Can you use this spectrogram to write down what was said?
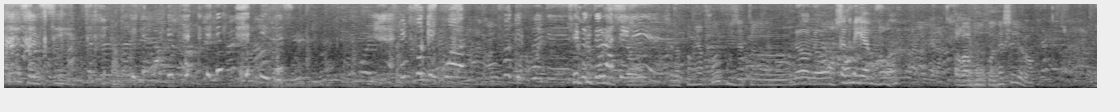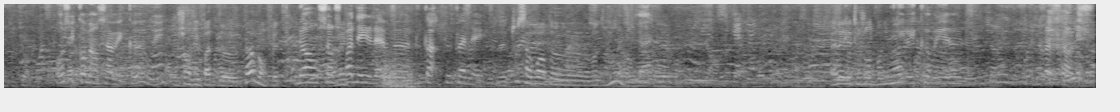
celle-ci. une fois qu'elle voit, une fois qu'elle voit des trucs de la télé. C'est la première fois que vous êtes. Euh, non, non, quatrième fois. Ah bah vous connaissez alors Oh, j'ai commencé avec eux, oui. Vous ne changez pas de table en fait Non, on ne change pas d'élèves euh, toute l'année. Vous allez tout savoir de votre vie Elle, elle est toujours de bonne humeur Il est curieux, très sage.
